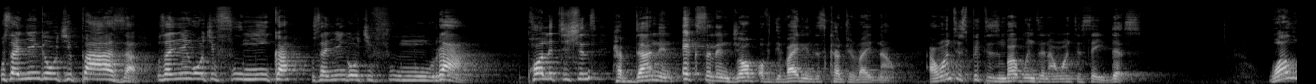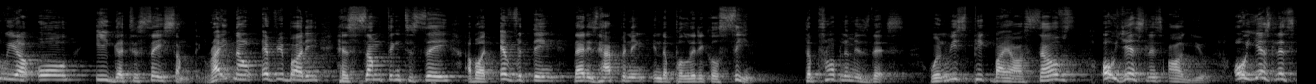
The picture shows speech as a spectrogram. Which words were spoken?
usanyenge uchipaza usanyenge uchifumuka usanyenge uchifumura. Politicians have done an excellent job of dividing this country right now. I want to speak to zimbabweans and i want to say this. While we are all eager to say something, right now everybody has something to say about everything that is happening in the political scene. The problem is this. When we speak by ourselves, oh yes, let's argue. Oh yes, let's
